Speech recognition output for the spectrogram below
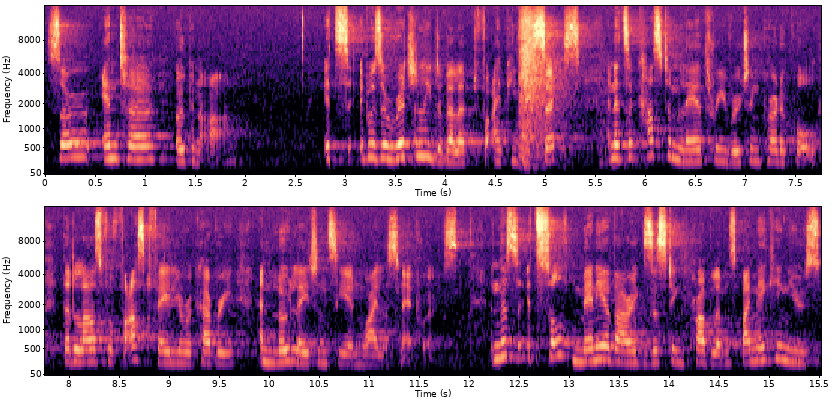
So enter OpenR. It's, it was originally developed for IPv6, and it's a custom layer 3 routing protocol that allows for fast failure recovery and low latency in wireless networks. And this, it solved many of our existing problems by making use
